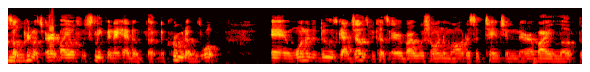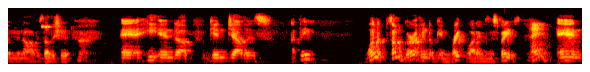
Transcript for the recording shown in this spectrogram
So Mhm. pretty much everybody else was sleeping. They had a, a, the crew that was woke. And one of the dudes got jealous because everybody was showing them all this attention and everybody loved them and all this other shit. And he ended up getting jealous. I think one of some girl ended up getting raped while they was in space. Damn. And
